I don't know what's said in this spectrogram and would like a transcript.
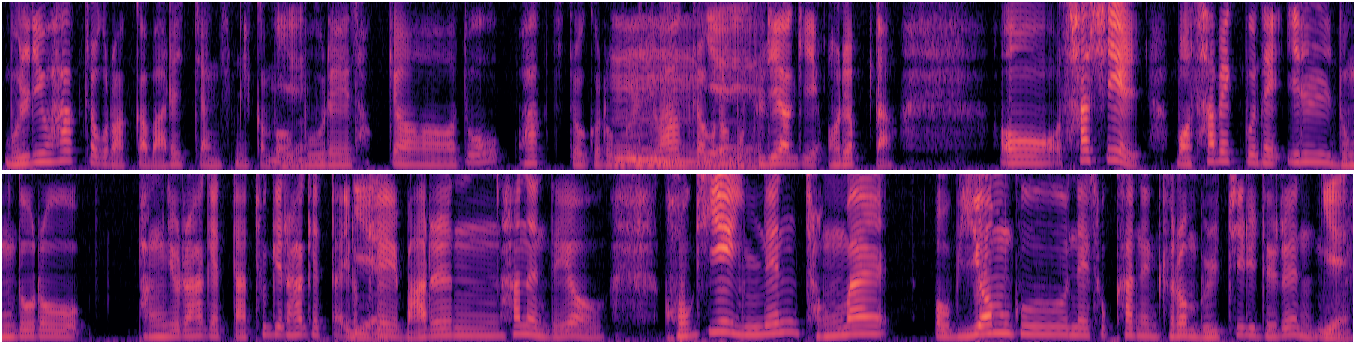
물리 화학적으로 아까 말했지 않습니까? 뭐 예. 물에 섞여도 화학적으로 음, 물리 화학적으로 예, 뭐 예. 분리하기 어렵다. 어 사실 뭐 400분의 1 농도로 방류를 하겠다, 투기를 하겠다 이렇게 예. 말은 하는데요. 거기에 있는 정말 어, 위험군에 속하는 그런 물질들은 예,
